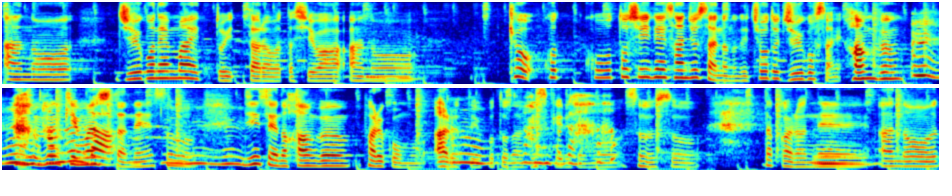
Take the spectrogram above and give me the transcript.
あの15年前と言ったら私はあの、今日こ今年で30歳なのでちょうど15歳半分うんうん。半分来ましたねねそう、んんうん人生の半分パルコもあるっていうことなんですけれども、そうそう。だからね、あの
